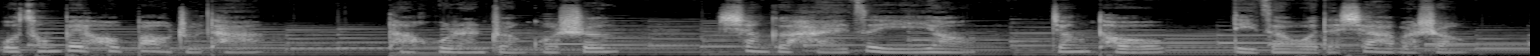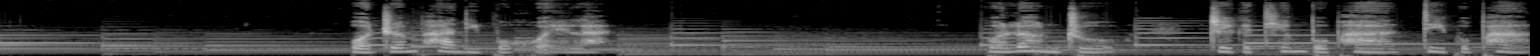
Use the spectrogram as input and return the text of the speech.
我从背后抱住他，他忽然转过身，像个孩子一样将头抵在我的下巴上。我真怕你不回来。我愣住，这个天不怕地不怕、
